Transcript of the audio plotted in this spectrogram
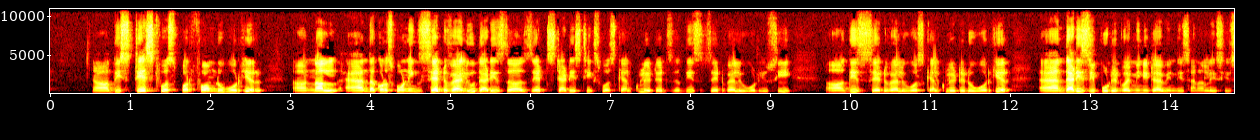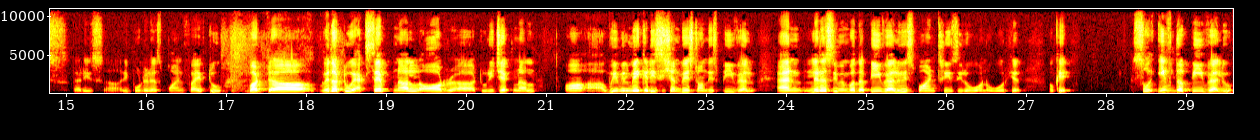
this test was performed over here uh, null and the corresponding z value that is the z statistics was calculated. So, this z value what you see uh, this z value was calculated over here and that is reported by Minitab in this analysis that is uh, reported as 0.52, but uh, whether to accept null or uh, to reject null uh, we will make a decision based on this p value and let us remember the p value is 0.301 over here. Okay. So, if the p value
